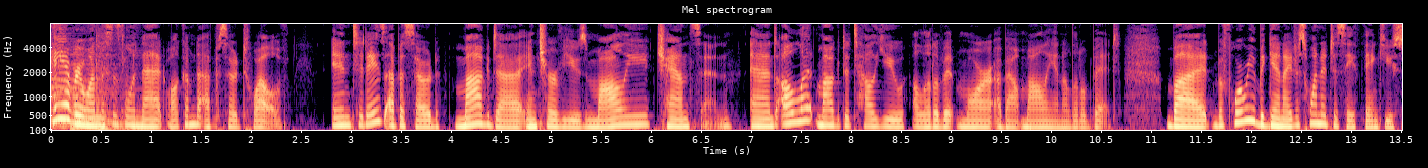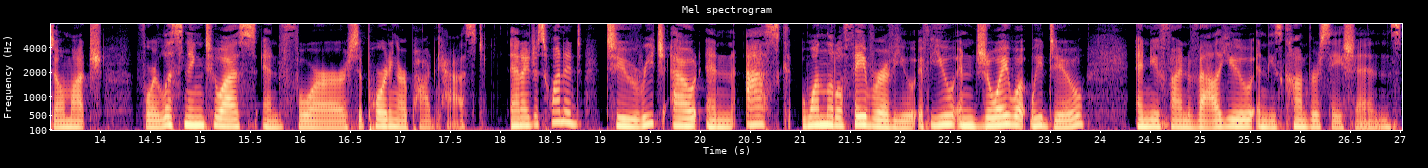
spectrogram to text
Hey everyone, this is Lynette. Welcome to episode 12. In today's episode, Magda interviews Molly Chanson, and I'll let Magda tell you a little bit more about Molly in a little bit. But before we begin, I just wanted to say thank you so much for listening to us and for supporting our podcast. And I just wanted to reach out and ask one little favor of you. If you enjoy what we do and you find value in these conversations,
